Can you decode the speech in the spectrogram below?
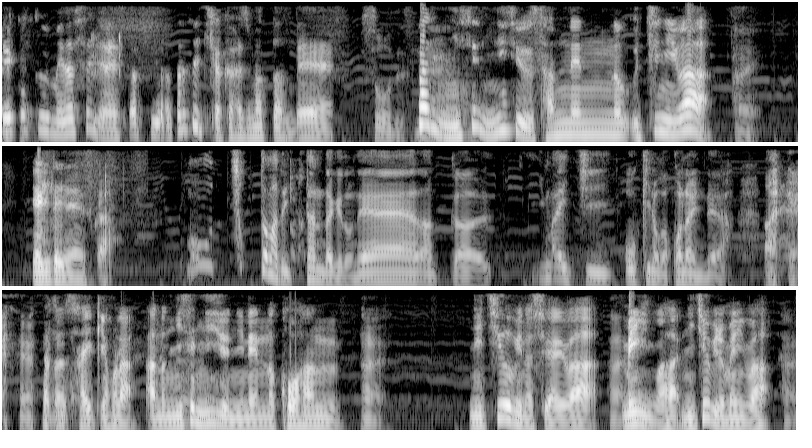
帝国目指してんじゃないですかっていう新しい企画始まったんで、そうですね。やっぱり2023年のうちにははい。やりたいじゃないですか。もうちょっとまで行ったんだけどね、なんか、いまいち大きいのが来ないんだよ。あれ。ただ最近ほら、あの2022年の後半、はい。日曜日の試合は、はいメインは、日曜日のメインは、はい。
